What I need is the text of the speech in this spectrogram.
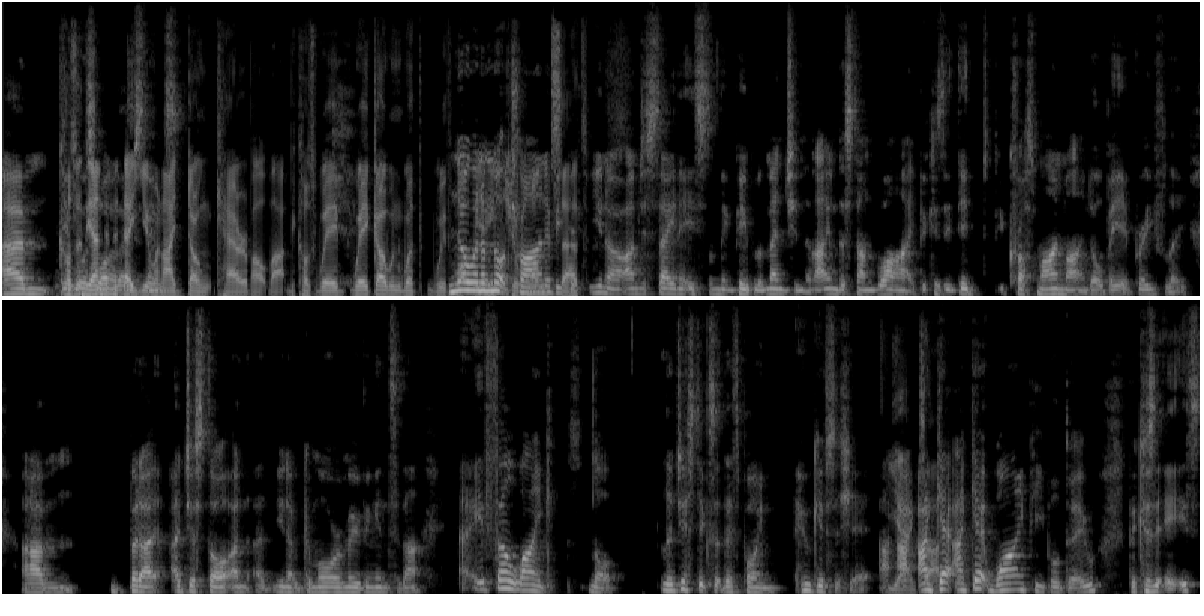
Um, because it at the end of the day, you and I don't care about that because we're we're going with with No, and I'm not trying to be. said. You know, I'm just saying it is something people have mentioned, and I understand why because it did cross my mind, albeit briefly. Um, but I, I just thought, and uh, you know, Gamora moving into that, it felt like, look, logistics at this point, who gives a shit? I, Yeah, I, I get, I get why people do because it's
